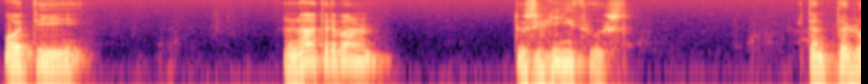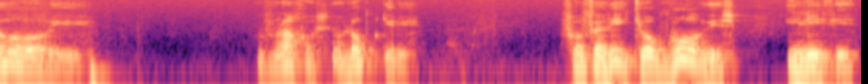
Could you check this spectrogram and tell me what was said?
ότι λάτρευαν τους λίθους. Ήταν πελώροι, βράχος ολόκληροι φοβεροί και ογκώδεις ηλίθιοι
